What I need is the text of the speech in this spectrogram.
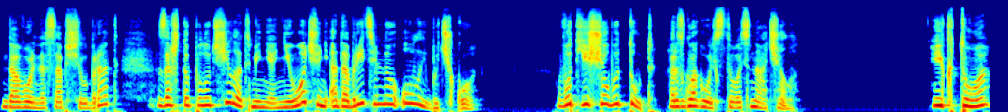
довольно сообщил брат, за что получил от меня не очень одобрительную улыбочку. Вот еще бы тут разглагольствовать начал. «И кто?»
